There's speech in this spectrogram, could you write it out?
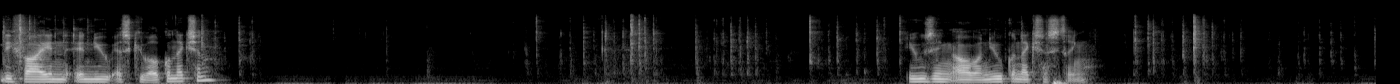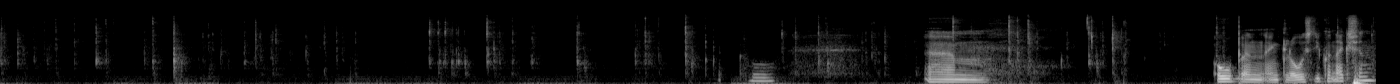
define a new SQL connection using our new connection string. Cool. Um, open and close the connection.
